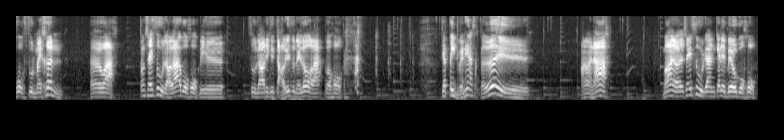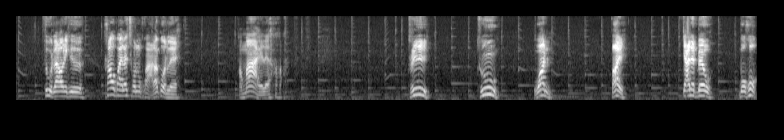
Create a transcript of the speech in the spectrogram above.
วกหกสูตรไมเคิลเออว่ะ ต้องใช้สูตรเราละบวกหกนี่คือ สูตรเรานี่คือเก่าที่สุดในโลกละบวกหกจะติดไว้เนี่ยสักเอ้ยเอาหน่อยนะ มาเดี๋ยวเราจะใช้สูตรกันแกเรตเบลบวกหกสูตรเรานี่คือ เข้าไปแล้วชนขวาแล้วกดเลยพม่าเลย three two one ไปแกเรตเบลบวกหก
